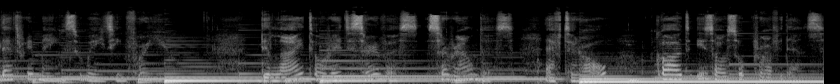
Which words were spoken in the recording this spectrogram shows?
that remains waiting for you. The light already serves us, surrounds us. After all, God is also providence.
